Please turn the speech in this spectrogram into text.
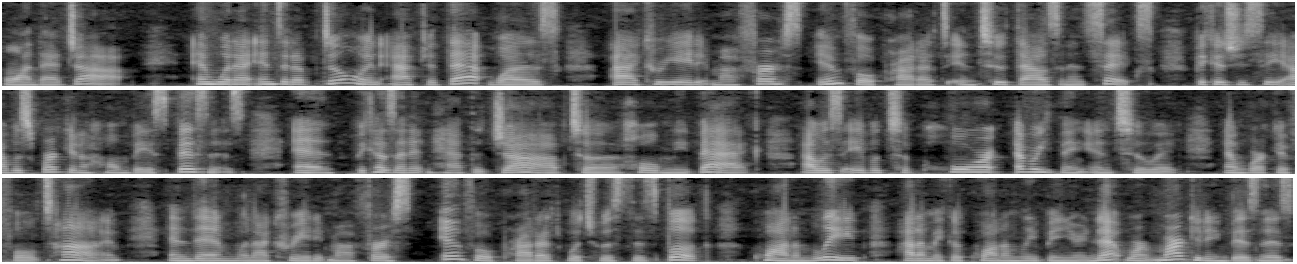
on that job. And what I ended up doing after that was I created my first info product in 2006 because you see, I was working a home based business. And because I didn't have the job to hold me back, I was able to pour everything into it and work it full time. And then when I created my first info product, which was this book, Quantum Leap How to Make a Quantum Leap in Your Network Marketing Business,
